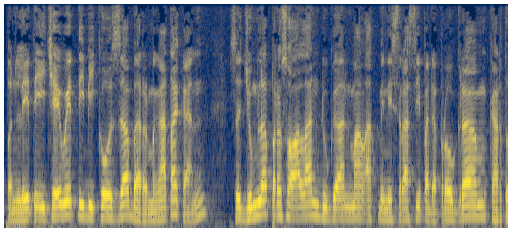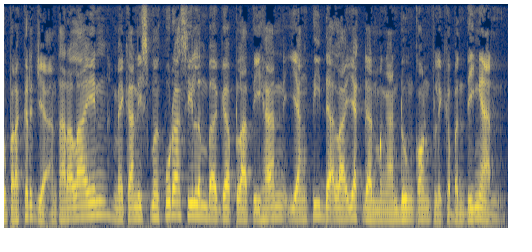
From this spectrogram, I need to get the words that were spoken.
Peneliti ICW Tibiko Zabar mengatakan, Sejumlah persoalan dugaan maladministrasi pada program Kartu Prakerja antara lain mekanisme kurasi lembaga pelatihan yang tidak layak dan mengandung konflik kepentingan.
